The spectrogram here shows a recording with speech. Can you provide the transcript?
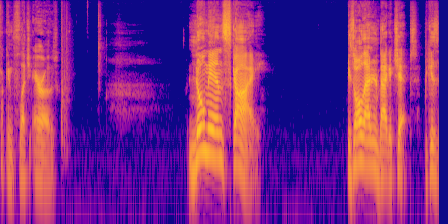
fucking fletch arrows. No man's sky is all that in a bag of chips because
